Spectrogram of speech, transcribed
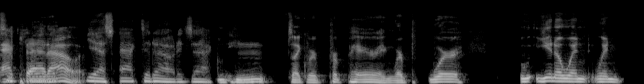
act play that out. yes act it out exactly Mhm. It's like we're preparing. We're we're you know when when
